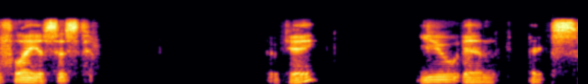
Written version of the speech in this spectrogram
fly assist. Okay. U N X.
